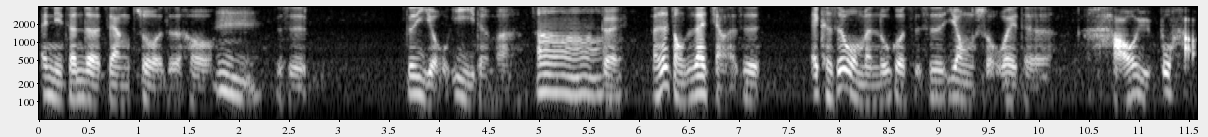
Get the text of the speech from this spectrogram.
哎，你真的这样做之后，嗯，就是，这是有益的吗？嗯，对，反正总之在讲的是，哎，可是我们如果只是用所谓的好与不好。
